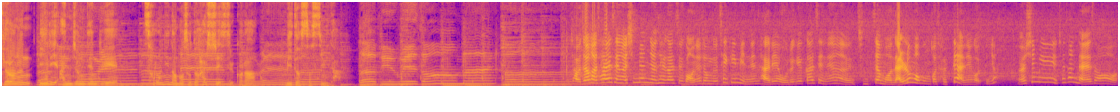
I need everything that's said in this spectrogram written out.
결혼은 일이 안정된 뒤에 서른이 넘어서도 할 수 있을 거라 믿었었습니다. 저자가 사회생활 십몇 년 해가지고 어느 정도 책임이 있는 자리에 오르기까지는 진짜 뭐 날로 먹은 거 절대 아니거든요. 열심히 최선 다해서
